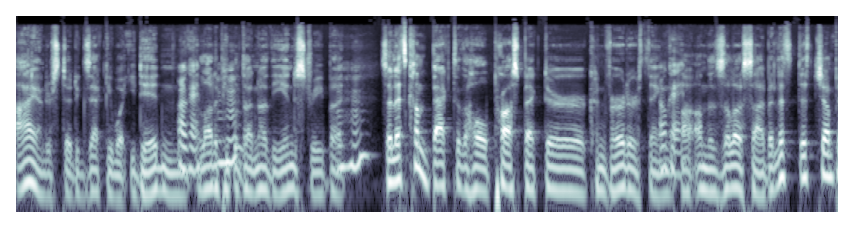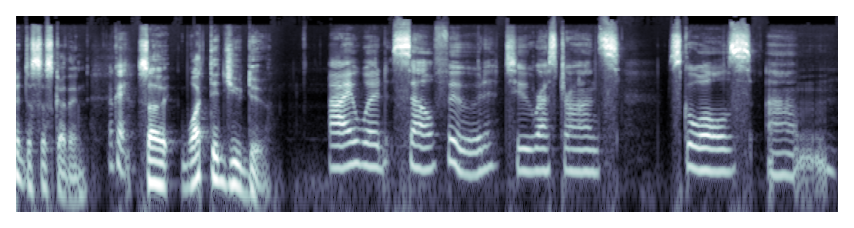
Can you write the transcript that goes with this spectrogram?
I understood exactly what you did, and Okay. Mm-hmm. a lot of people don't know the industry. But so let's come back to the whole prospector converter thing Okay. on, the Zillow side. But let's let's jump into Sysco then. Okay. So what did you do? I would sell food to restaurants, schools, um,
